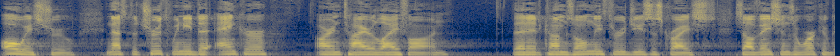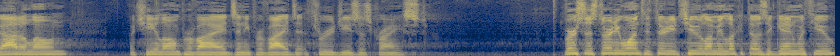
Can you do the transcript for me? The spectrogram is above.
Always true. And that's the truth we need to anchor our entire life on. That it comes only through Jesus Christ Salvation is a work of God alone, which He alone provides, and He provides it through Jesus Christ. Verses 31 through 32, let me look at those again with you.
